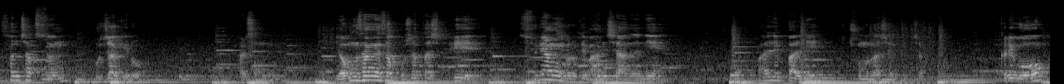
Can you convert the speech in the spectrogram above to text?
선착순 무작위로 발송됩니다. 영상에서 보셨다시피 수량이 그렇게 많지 않으니 빨리빨리 주문하셔야겠죠. 그리고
